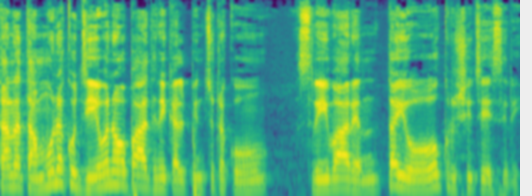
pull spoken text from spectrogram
తన తమ్మునకు జీవనోపాధిని కల్పించుటకు శ్రీవారెంతయో కృషి చేసిరి.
